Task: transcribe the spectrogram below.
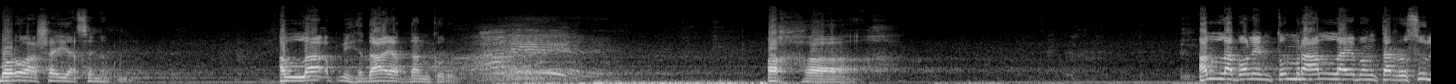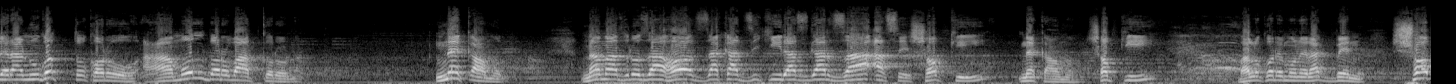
বড় আশাই আছেন আপনি। আল্লাহ আপনি হেদায়াত দান করুন। আহা। আল্লাহ বলেন, তোমরা আল্লাহ এবং তার রসুলের আনুগত্য করো, আমল বরবাদ করো না। নেক আমল। নামাজ, রোজা, হজ জাকাত জিকি রাজগার যা আছে, সব কি নেকামল? সব কি? ভালো করে মনে রাখবেন, সব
